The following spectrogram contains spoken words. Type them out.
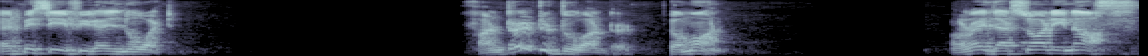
Let me see if you guys know it. 100 to 200. Come on. All right, that's not enough.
